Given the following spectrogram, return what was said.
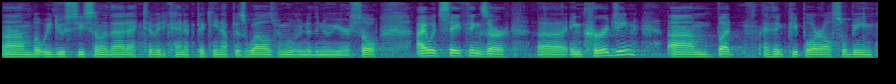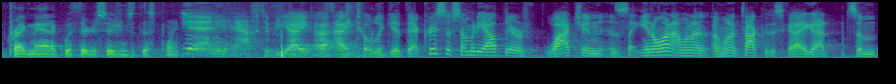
um, but we do see some of that activity kind of picking up as well as we move into the new year. So I would say things are uh, encouraging, um, but I think people are also being pragmatic with their decisions at this point. Yeah, and you have to be. I, I, I totally get that. Chris, if somebody out there watching is like, you know what, I want to I want to talk to this guy. I got some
